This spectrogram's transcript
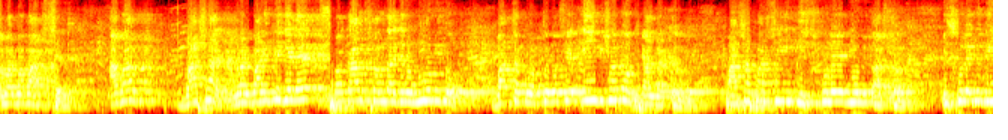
আমার বাবা আসছেন। আবার বাসায়, আমরা বাড়িতে গেলে সকাল সন্ধ্যায় যেন নিয়মিত বাচ্চা পড়তে বসে এই বিষয়টাও খেয়াল রাখতে হবে। পাশাপাশি স্কুলে নিয়মিত আসতে হবে। স্কুলে যদি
